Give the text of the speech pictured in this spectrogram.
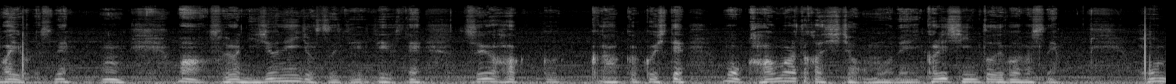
賄賂ですね。うん。まあそれが20年以上続いていてですねそれが発覚発覚してもう河村隆市長はもうね怒り浸透でございますね。本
